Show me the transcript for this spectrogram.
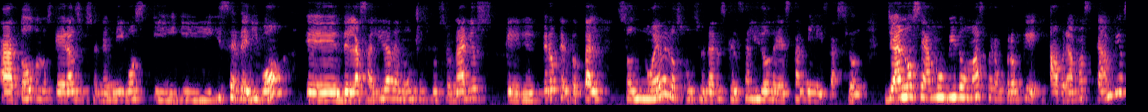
a todos los que eran sus enemigos y, se derivó eh, de la salida de muchos funcionarios creo que en total son nueve los funcionarios que han salido de esta administración. Ya no se ha movido más, pero creo que habrá más cambios.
